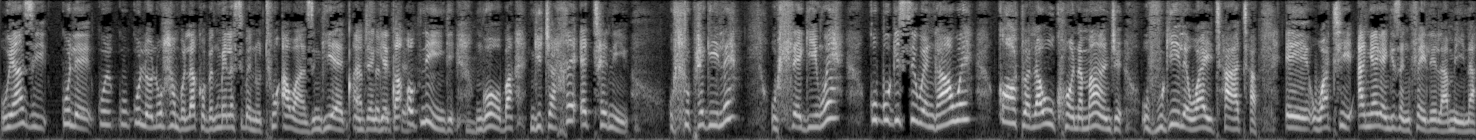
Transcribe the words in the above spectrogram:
uyazi kule ku- ku- kulolu hambo lakho bekumele sibe no 2 hours ngiyeqa nje ngiyeqa Absolutely. okuningi. Ngoba ngijahe ekutheni uhluphekile uhlekiwe kubukisiwe ngawe kodwa la ukhona manje uvukile wayithatha. Eh wathi angeke ngize ngifele la mina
